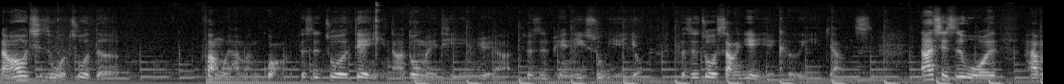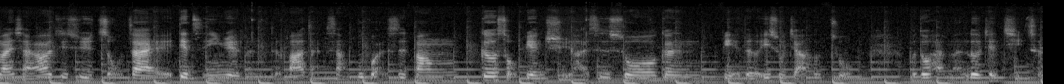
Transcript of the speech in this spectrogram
然后其实我做的范围还蛮广，就是做电影啊、多媒体音乐啊，就是偏艺术也有，可是做商业也可以这样子。那其实我还蛮想要继续走在电子音乐人的发展上，不管是帮歌手编曲，还是说跟别的艺术家合作。我都还蛮乐见其成，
